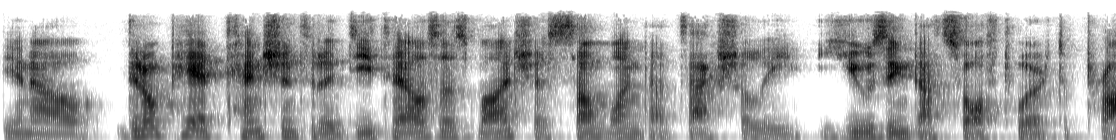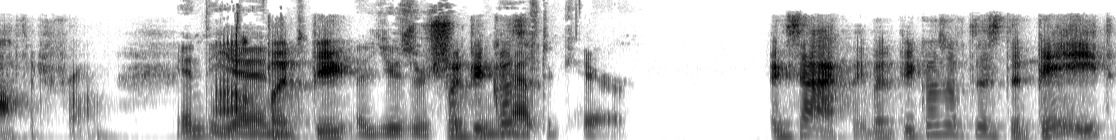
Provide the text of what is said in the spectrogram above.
you know, they don't pay attention to the details as much as someone that's actually using that software to profit from. In the Uh, end, but be- a user shouldn't have to care. Exactly, but because of this debate,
